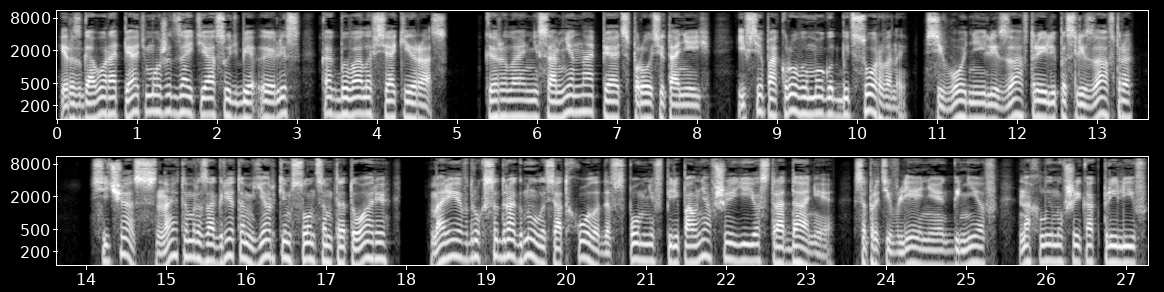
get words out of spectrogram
и разговор опять может зайти о судьбе Элис, как бывало всякий раз. Кэролайн, несомненно, опять спросит о ней, и все покровы могут быть сорваны, сегодня или завтра или послезавтра, Сейчас, на этом разогретом ярким солнцем тротуаре, Мария вдруг содрогнулась от холода, вспомнив переполнявшие ее страдания, сопротивление, гнев, нахлынувший как прилив,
